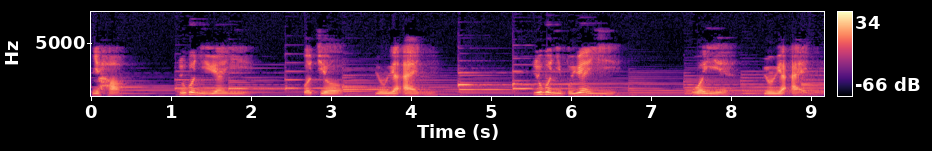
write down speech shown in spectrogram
你好如果你愿意我就永远爱你。如果你不愿意我也永远爱你。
